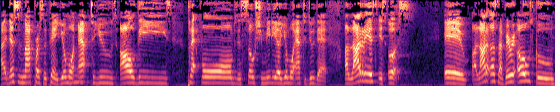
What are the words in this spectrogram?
Uh, this is my personal opinion. You're more mm-hmm. apt to use all these platforms and social media. You're more apt to do that. A lot of this is us and a lot of us are very old school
